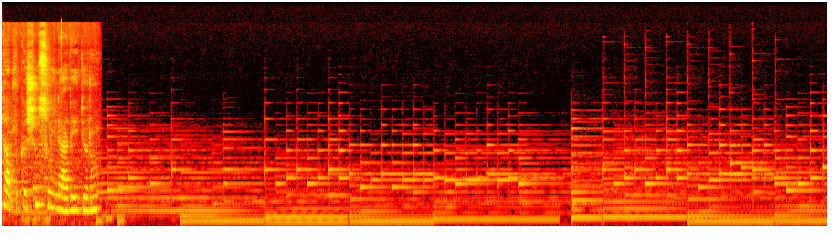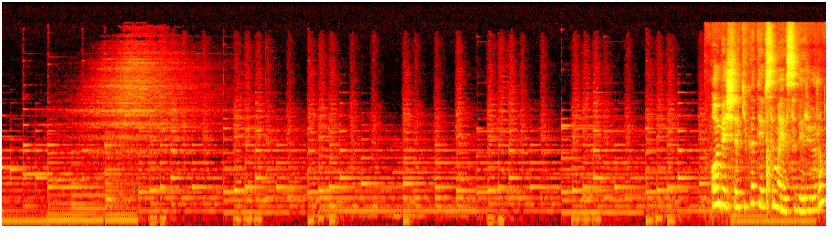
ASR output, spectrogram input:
Tatlı kaşığı su ilave ediyorum. 15 dakika tepsi mayası veriyorum.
